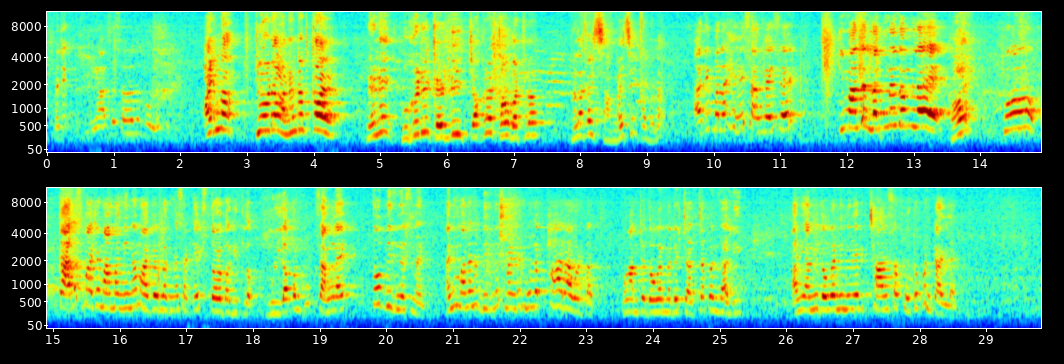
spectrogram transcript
म्हणजे मी असं सहजच बोलत होते. ऐक ना तू एवढ्या आनंदात काय? नाही नाही फुगडी खेळली चॉकलेट खाऊ घातलं. तुला काही सांगायचंय का मला? अरे मला हे सांगायचंय की माझं लग्न जमलंय. काय? हो कालच माझ्या मामांनी ना माझ्या लग्नासाठी एक स्थळ बघितलं. मुलगा पण खूप चांगला आहे तो बिझनेसमॅन आणि मला ना बिझनेस माइंडेड मुलं फार आवडतात. आमच्या दोघांमध्ये चर्चा पण झाली. आणि आम्ही दोघांनी मिळून एक छानसा फोटो पण काढलाय.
